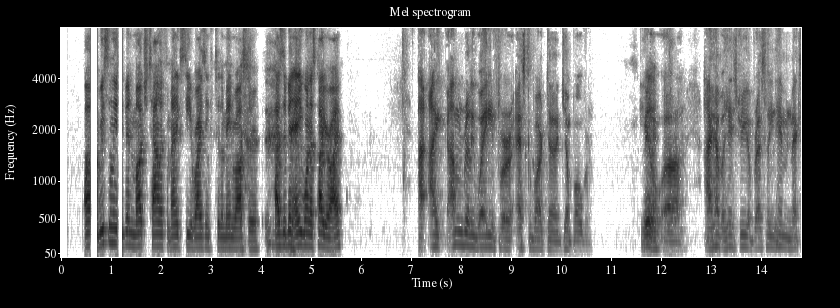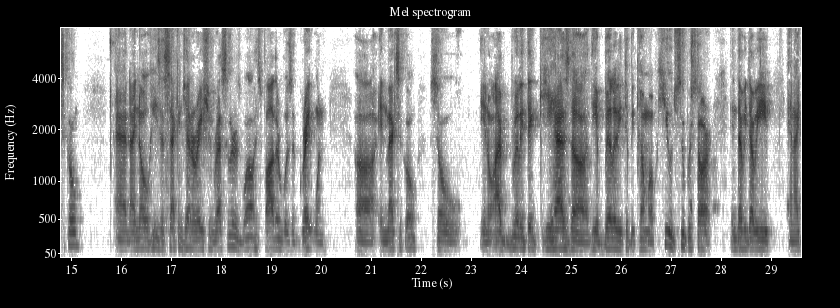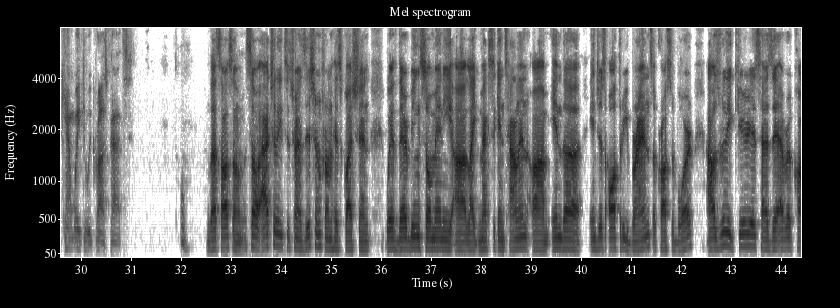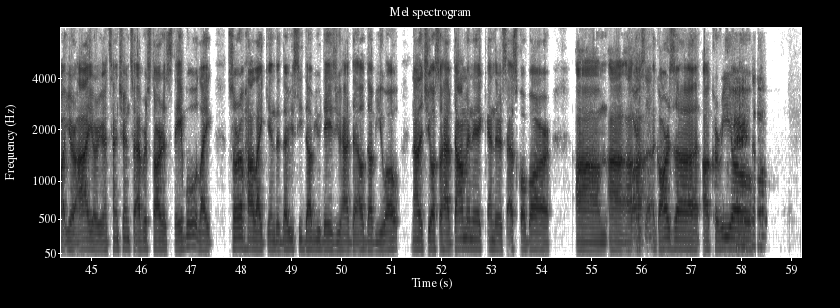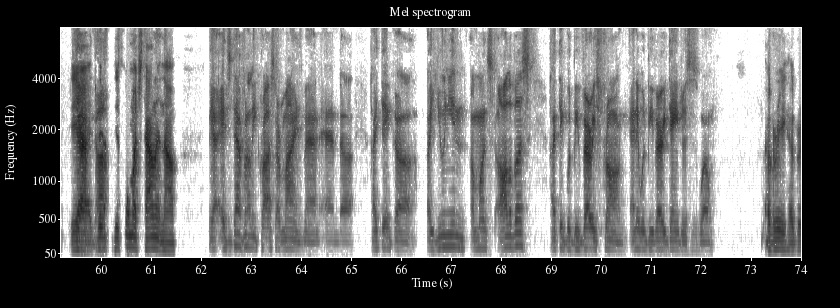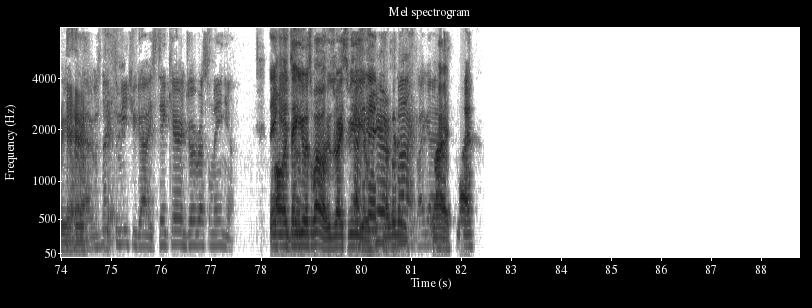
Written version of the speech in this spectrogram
uh, recently there's been much talent from NXT rising to the main roster. Has there been anyone that's caught your eye? I, I I'm really waiting for Escobar to jump over. You Really? know, uh, I have a history of wrestling him in Mexico, and I know he's a second generation wrestler as well. His father was a great one uh, in Mexico, so you know I really think he has the the ability to become a huge superstar in WWE, and I can't wait till we cross paths. That's awesome. So actually to transition from his question with there being so many uh like Mexican talent um in the in just all three brands across the board, I was really curious has it ever caught your eye or your attention to ever start a stable like sort of how like in the WCW days you had the LWO, now that you also have Dominik and there's Escobar um uh, uh, Garza. uh Garza, uh Carrillo. Yeah, Yeah, nah. there's, there's so much talent now. Yeah, it's definitely crossed our minds, man. And uh, I think uh, a union amongst all of us, I think, would be very strong and it would be very dangerous as well. Agree, agree, Yeah. agree. yeah, it was nice to meet you guys. Take care. Enjoy WrestleMania. Thank oh, you. and thank too. you as well. It was nice meeting Have you. good day. Yeah, Have a good day. bye-bye. Bye guys. Bye. Bye.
